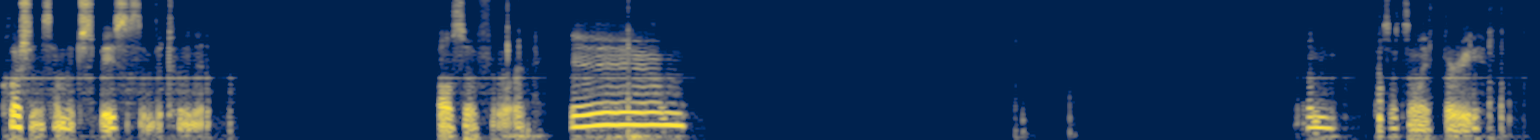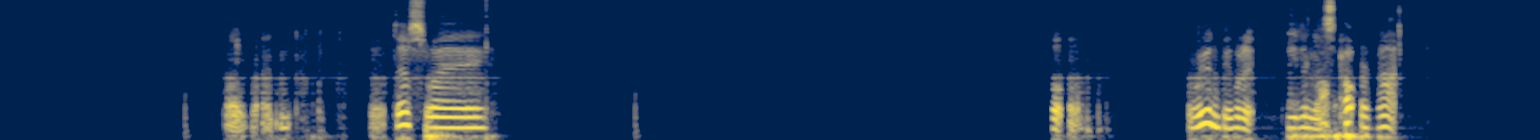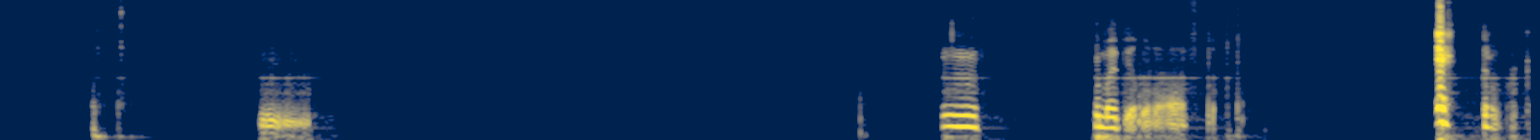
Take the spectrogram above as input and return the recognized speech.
Question is how much space is in between it. Also for... Um... Um, because it's only three. Well then, go this way. Uh oh. Are we gonna be able to even this out or not? Hmm. Mm. It might be a little off, but eh, it'll work.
